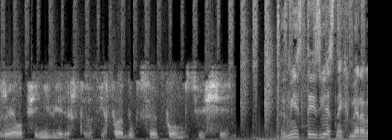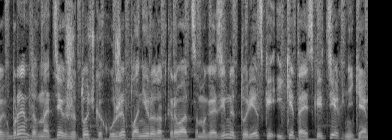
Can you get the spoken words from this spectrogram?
уже я вообще не верю, что их продукция полностью исчезнет. Вместо известных мировых брендов на тех же точках уже планируют открываться магазины турецкой и китайской техники.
